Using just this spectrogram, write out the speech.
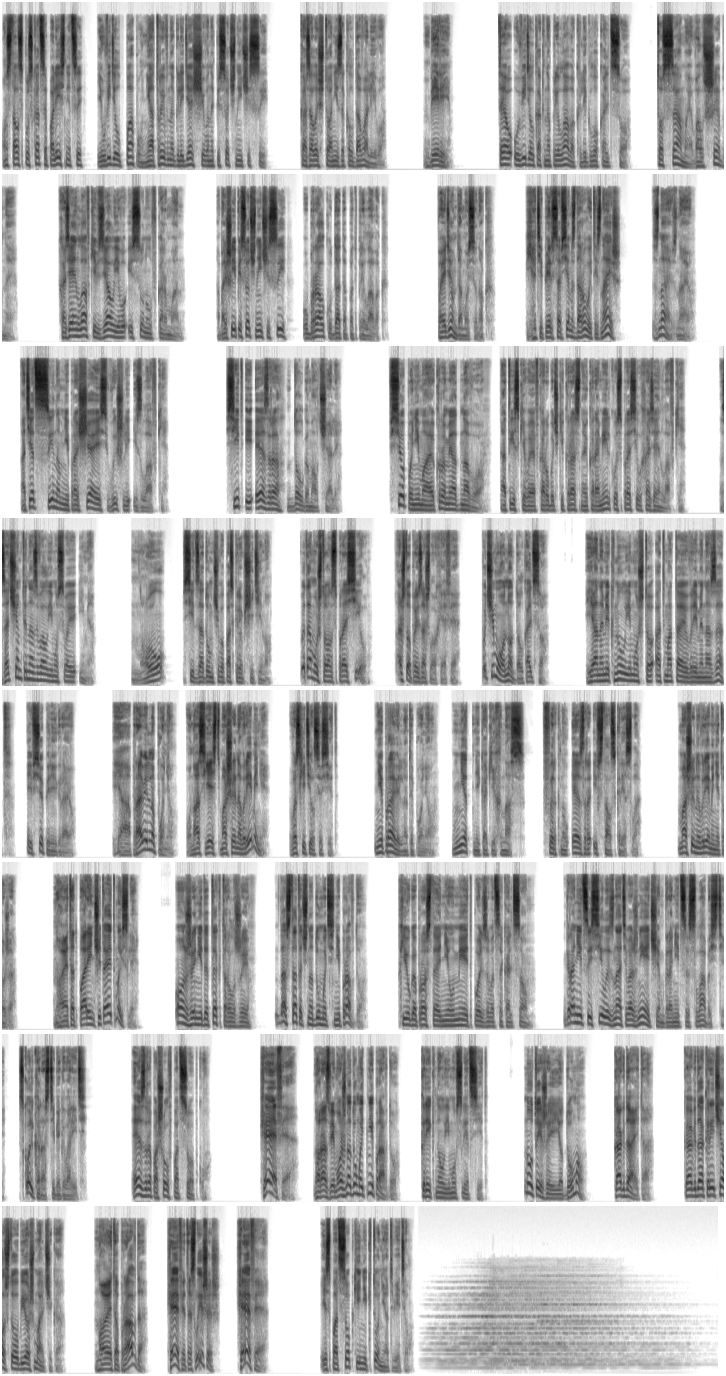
Он стал спускаться по лестнице и увидел папу, неотрывно глядящего на песочные часы. Казалось, что они заколдовали его. «Бери». Тео увидел, как на прилавок легло кольцо. То самое, волшебное. Хозяин лавки взял его и сунул в карман. А большие песочные часы убрал куда-то под прилавок. «Пойдем домой, сынок. Я теперь совсем здоровый, ты знаешь?» «Знаю, знаю». Отец с сыном, не прощаясь, вышли из лавки. Сид и Эзра долго молчали. «Все понимаю, кроме одного», — отыскивая в коробочке красную карамельку, спросил хозяин лавки. «Зачем ты назвал ему свое имя?» «Ну...» — Сид задумчиво поскреб щетину. «Потому что он спросил. А что произошло, Хефе? Почему он отдал кольцо?» Я намекнул ему, что отмотаю время назад и все переиграю. «Я правильно понял? У нас есть машина времени?» — восхитился Сид. «Неправильно ты понял. Нет никаких нас», — фыркнул Эзра и встал с кресла. «Машины времени тоже». «Но этот парень читает мысли». Он же не детектор лжи. Достаточно думать неправду. Хьюго просто не умеет пользоваться кольцом. Границы силы знать важнее, чем границы слабости. Сколько раз тебе говорить? Эзра пошел в подсобку. «Хефе, но разве можно думать неправду?» — крикнул ему вслед Сид. «Ну ты же ее думал?» «Когда это?» «Когда кричал, что убьешь мальчика». «Но это правда? Хефе, ты слышишь? Хефе!» Из подсобки никто не ответил.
